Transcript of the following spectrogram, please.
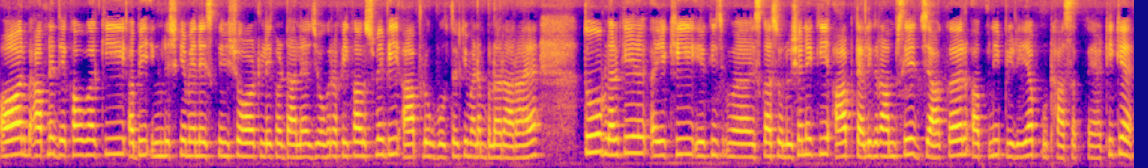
और आपने देखा होगा कि अभी इंग्लिश के मैंने स्क्रीनशॉट लेकर डाला है जोग्राफी का, और उसमें भी आप लोग बोलते हो कि मैडम ब्लर आ रहा है। तो ब्लर के एक ही एक ही इसका सोल्यूशन है कि आप टेलीग्राम से जाकर अपनी पीडीएफ उठा सकते हैं, ठीक है?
